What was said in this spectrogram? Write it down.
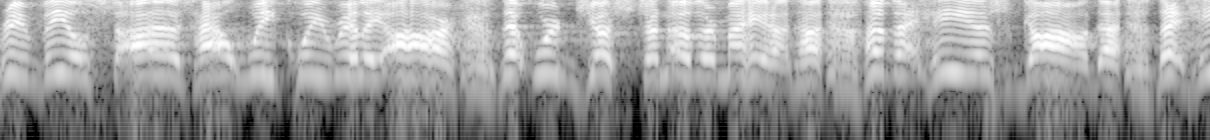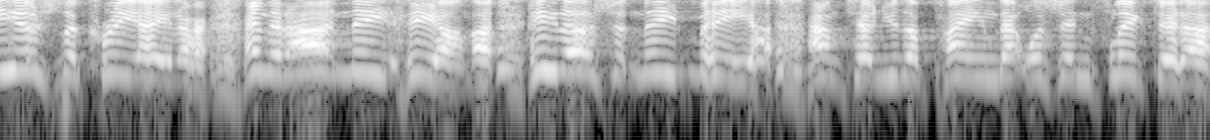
reveals to us how weak we really are, that we're just another man, that He is God, that He is the Creator, and that I need him. He doesn't need me. I'm telling you, the pain that was inflicted, uh,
